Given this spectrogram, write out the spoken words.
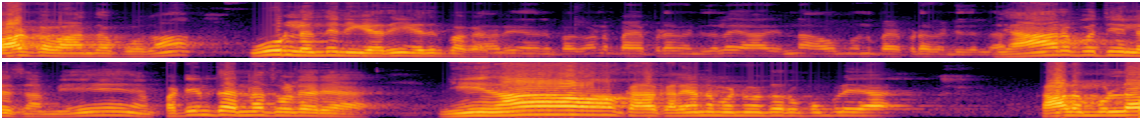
வாழ்க்கை வாழ்ந்தா போதும். ஊர்லேருந்து நீங்கள் எதையும் எதிர்பார்க்காது யாரையும் எதிர்பார்க்க வேண்டாம், பயப்பட வேண்டியதில்லை. யார் என்ன ஆகும்னு பயப்பட வேண்டியதில்லை. யாரை பற்றியும் இல்லை சாமி. பட்டினத்தார் என்ன சொல்கிறாரு நீ தான் க கல்யாணம் பண்ணி வந்த ஒரு பொம்பளைய? காலம் முள்ளா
